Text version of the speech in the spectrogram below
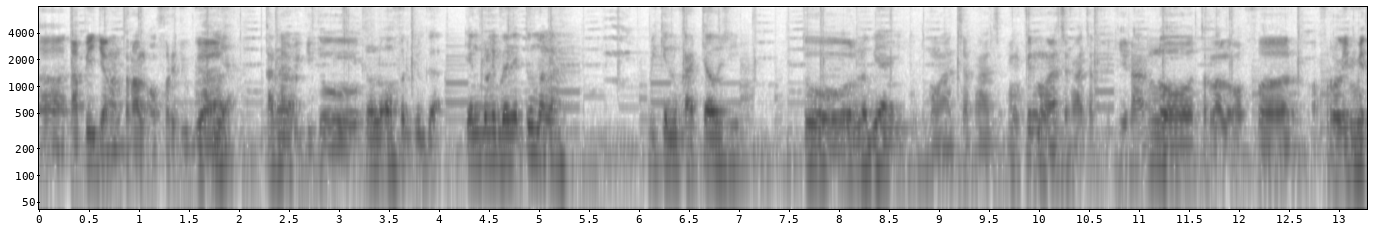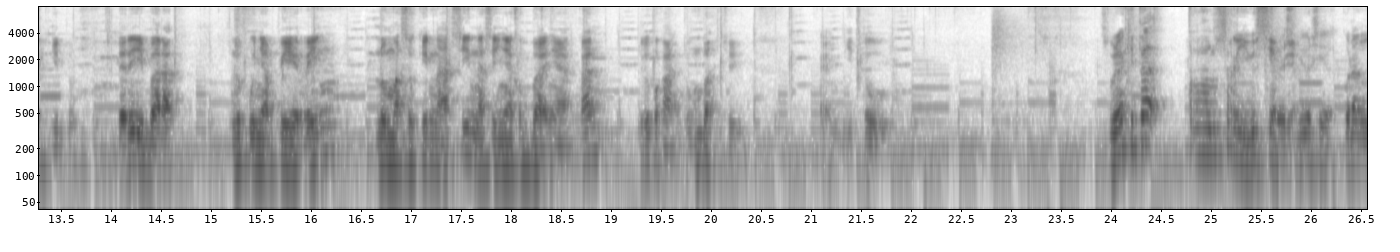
Eh, tapi jangan terlalu over juga. Iya karena begitu. terlalu over juga. Yang berlebihan itu malah bikin lu kacau sih. Tuh berlebihan itu. Mengacak-ngacak mungkin mengacak-ngacak pikiran lo terlalu over over limit gitu. Dari ibarat lu punya piring lu masukin nasi nasinya kebanyakan itu bakalan tumbah cuy. Kayak begitu. Sebenarnya kita terlalu serius ya serius ya? Serius ya kurang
